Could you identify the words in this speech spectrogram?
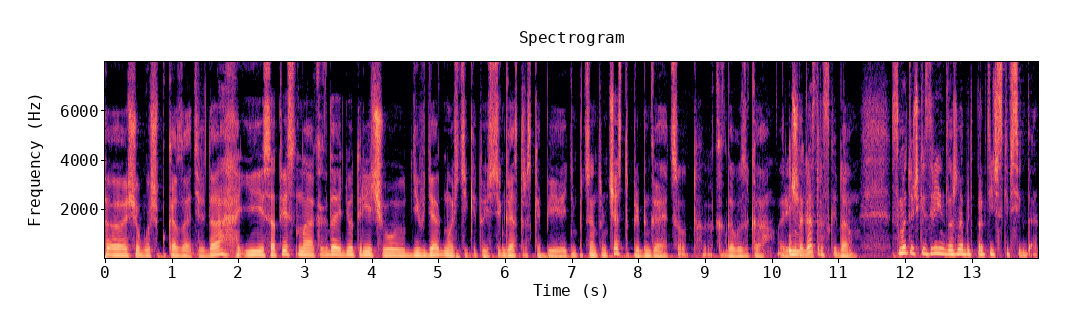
э, еще больше показатель, да. И, соответственно, когда идет речь о диагностике, то есть гастроскопии, этим пациентам часто прибегается, вот, когда в языка речь Именно идет. гастроскопия? Да. С моей точки зрения, должна быть практически всегда.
